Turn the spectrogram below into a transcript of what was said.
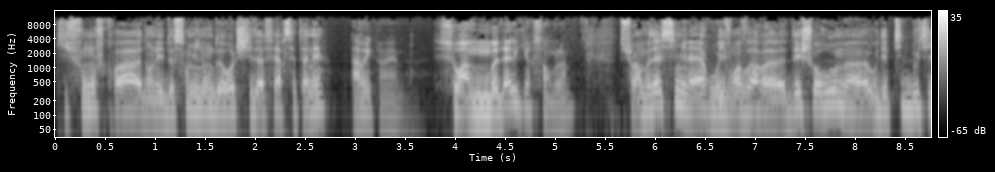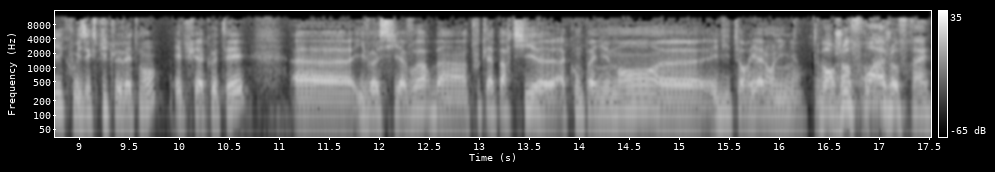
qui font, je crois, dans les 200 millions d'euros de chiffre d'affaires cette année. Ah oui, quand même. Sur un modèle qui ressemble. Hein. sur un modèle similaire où ils vont avoir euh, des showrooms euh, ou des petites boutiques où ils expliquent le vêtement. Et puis à côté, euh, il va aussi y avoir ben, toute la partie euh, accompagnement euh, éditorial en ligne. Bon, Geoffroy, Geoffrey.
